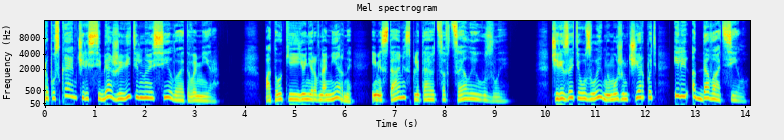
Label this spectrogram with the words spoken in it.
пропускаем через себя живительную силу этого мира. Потоки ее неравномерны — и местами сплетаются в целые узлы. Через эти узлы мы можем черпать или отдавать силу.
